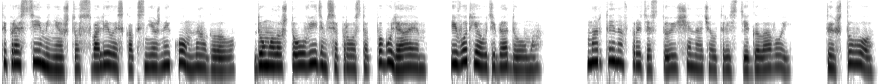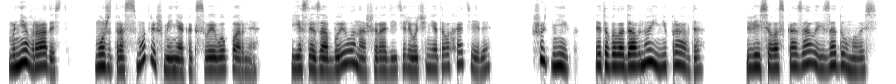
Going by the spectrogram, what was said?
Ты прости меня, что свалилась как снежный ком на голову. Думала, что увидимся просто, погуляем. И вот я у тебя дома. Мартынов протестующе начал трясти головой. «Ты что? Мне в радость. Может, рассмотришь меня как своего парня? Если забыла, наши родители очень этого хотели. «Шутник, это было давно и неправда», — весело сказала и задумалась.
